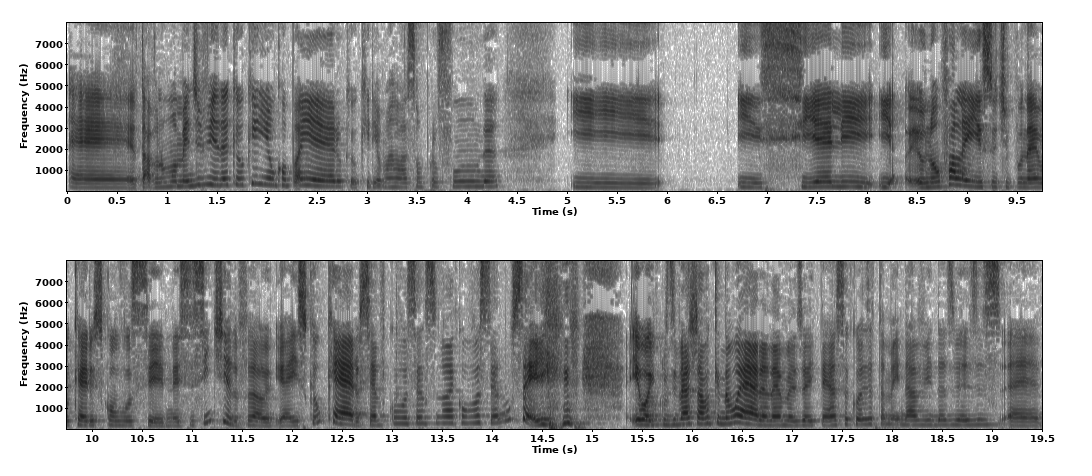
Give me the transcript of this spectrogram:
É, eu tava num momento de vida que eu queria um companheiro, que eu queria uma relação profunda. E, e se ele. E eu não falei isso, tipo, né? Eu quero isso com você, nesse sentido. Eu falei, é isso que eu quero. Se é com você, se não é com você, não sei. eu, inclusive, achava que não era, né? Mas aí tem essa coisa também da vida, às vezes, é,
